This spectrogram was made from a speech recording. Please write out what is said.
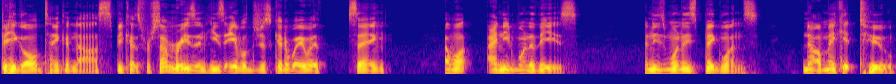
big old tank of nos because for some reason he's able to just get away with saying, "I want, I need one of these." and he's one of these big ones. No, make it two.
